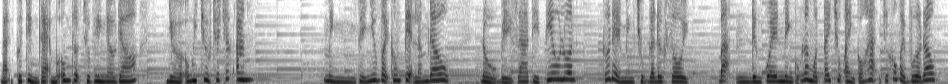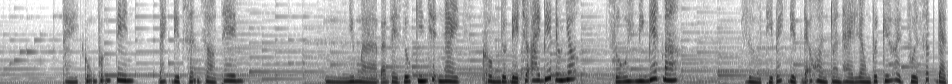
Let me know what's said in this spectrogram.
bạn cứ tìm đại một ông thợ chụp hình nào đó, nhờ ông ấy chụp cho chắc ăn. Mình thấy như vậy không tiện lắm đâu, đổ bể ra thì tiêu luôn, cứ để mình chụp là được rồi. Bạn đừng quên mình cũng là một tay chụp ảnh có hạng chứ không phải vừa đâu. Thấy cũng vững tin, Bách Điệp dặn dò thêm. Nhưng mà bạn phải giấu kín chuyện này, không được để cho ai biết đâu nhé. Rồi, mình biết mà. Giờ thì Bách Điệp đã hoàn toàn hài lòng với kế hoạch vừa sắp đặt.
